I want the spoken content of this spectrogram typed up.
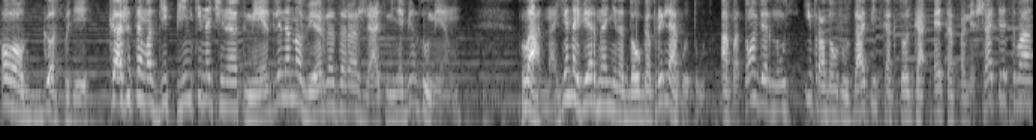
О, господи, кажется, мозги Пинки начинают медленно, но верно заражать меня безумием. Ладно, я, наверное, ненадолго прилягу тут, а потом вернусь и продолжу запись, как только это помешательство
